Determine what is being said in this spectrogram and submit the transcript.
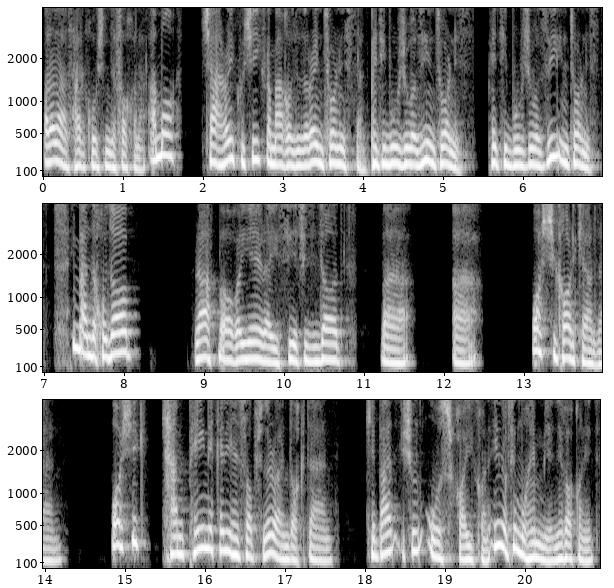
برای از حق خودشون دفاع کنن. اما شهرهای کوچیک و مغازه‌دارا اینطور نیستن. پتی بورژوازی اینطور نیست. پتی بورژوازی اینطور نیست. این بنده خدا رفت به آقای رئیسی چیزی داد و باش چیکار کردن؟ باش یک کمپین خیلی حساب شده رو انداختن که بعد ایشون عذرخواهی کنه. این نکته مهمیه. نگاه کنید.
